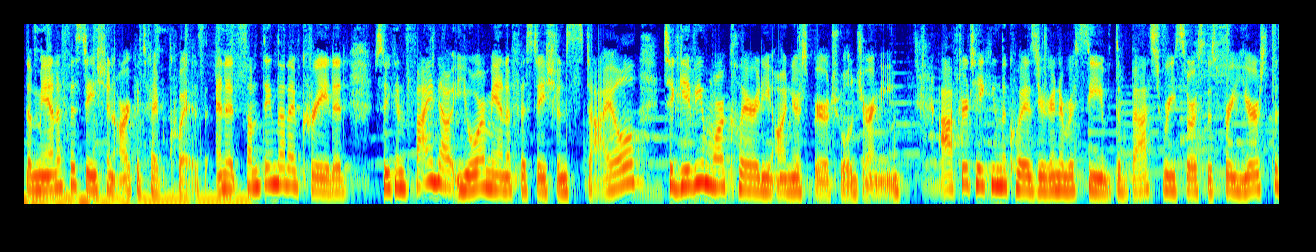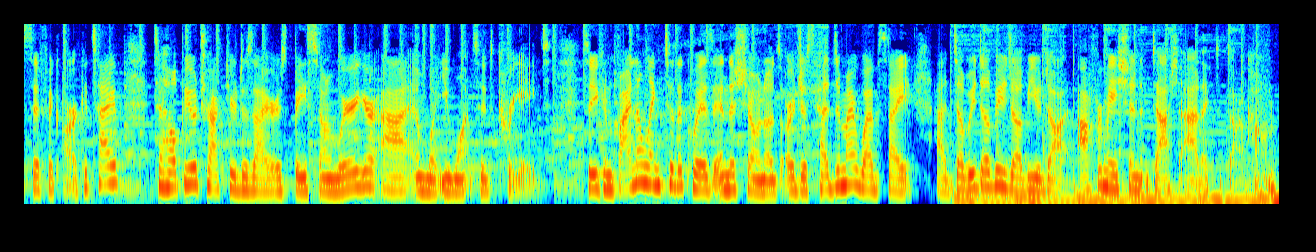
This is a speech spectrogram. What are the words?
the Manifestation Archetype Quiz. And it's something that I've created so you can find out your manifestation style to give you more clarity on your spiritual journey. After taking the quiz, you're going to receive the best resources for your specific archetype to help you attract your desires based on where you're at and what you want to create. So you can find a link to the quiz in the show notes or just head to my website at www.affirmation-addict.com.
